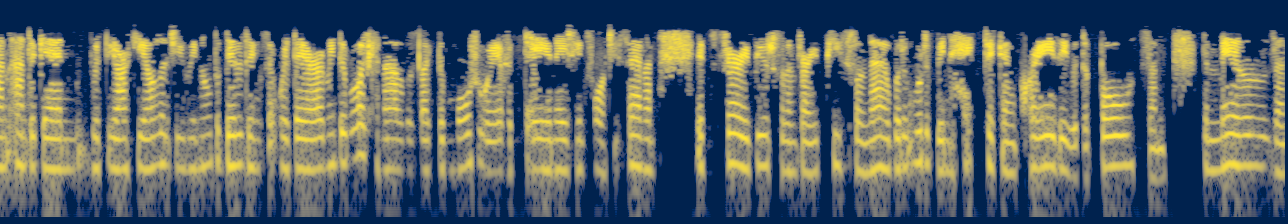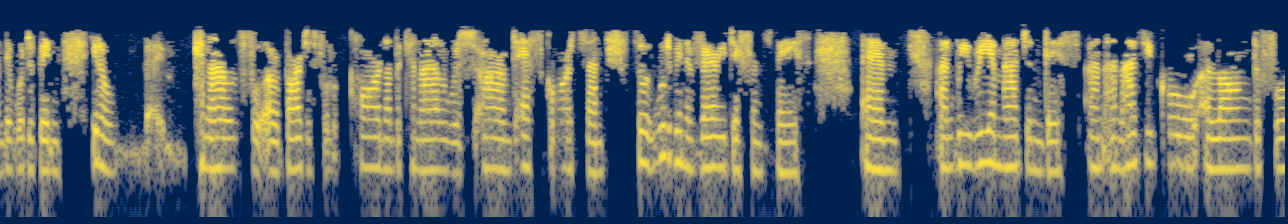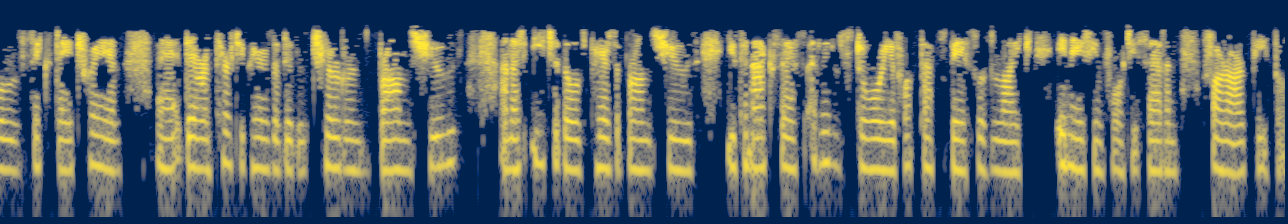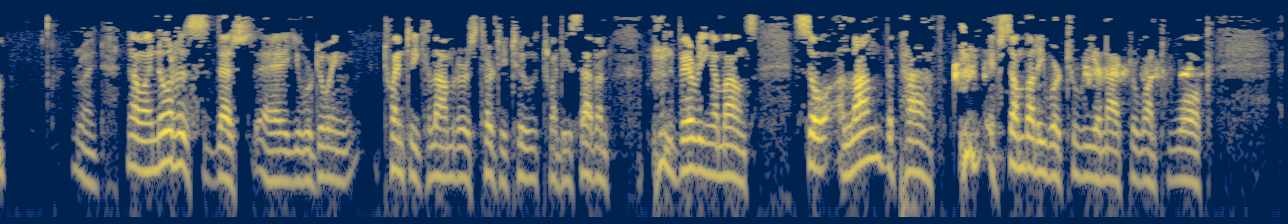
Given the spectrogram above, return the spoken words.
and and again with the archaeology we know the buildings that were there. I mean the Royal Canal was like the motorway of its day in 1847. It's very beautiful and very peaceful now, but it would have been hectic and crazy with the boats and the mills, and there would have been, you know, canals full or barges full of corn on the canal with armed escorts, and so it would have been a very different space. Um, and we reimagined this, and, and as you go along the full six-day trail, uh, there are 30 pairs of little children's bronze shoes, and at each of those pairs of bronze shoes, you can access a little story of what that space was like in 1847 for our people. Right. Now, I noticed that uh, you were doing 20 kilometres, 32, 27, varying amounts. So, along the path, if somebody were to reenact or want to walk,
